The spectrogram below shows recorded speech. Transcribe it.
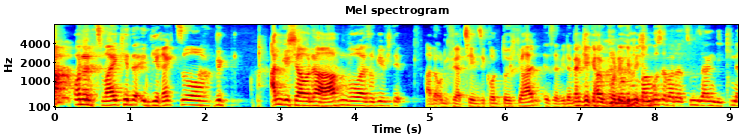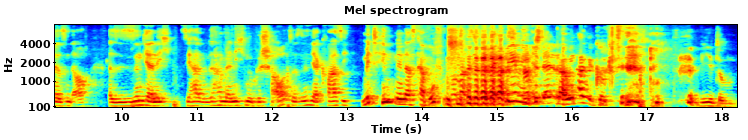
und dann zwei Kinder ihn direkt so angeschaut haben, wo er so Gewicht hebt. Hat er ungefähr 10 Sekunden durchgehalten, ist er wieder weggegangen von den Man Gewichten. muss aber dazu sagen, die Kinder sind auch, also sie sind ja nicht, sie haben, haben ja nicht nur geschaut, sondern sind ja quasi mit hinten in das Kabuff gekommen, haben sich direkt neben ihn gestellt und haben ihn angeguckt. Wie einem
